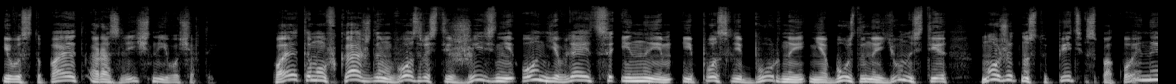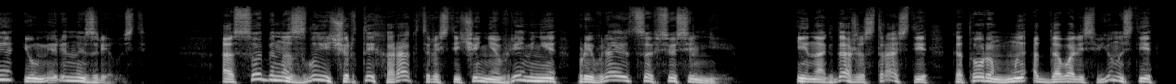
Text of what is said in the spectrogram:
и выступают различные его черты. Поэтому в каждом возрасте жизни он является иным, и после бурной, необузданной юности может наступить спокойная и умеренная зрелость. Особенно злые черты характера с течением времени проявляются все сильнее. Иногда же страсти, которым мы отдавались в юности,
